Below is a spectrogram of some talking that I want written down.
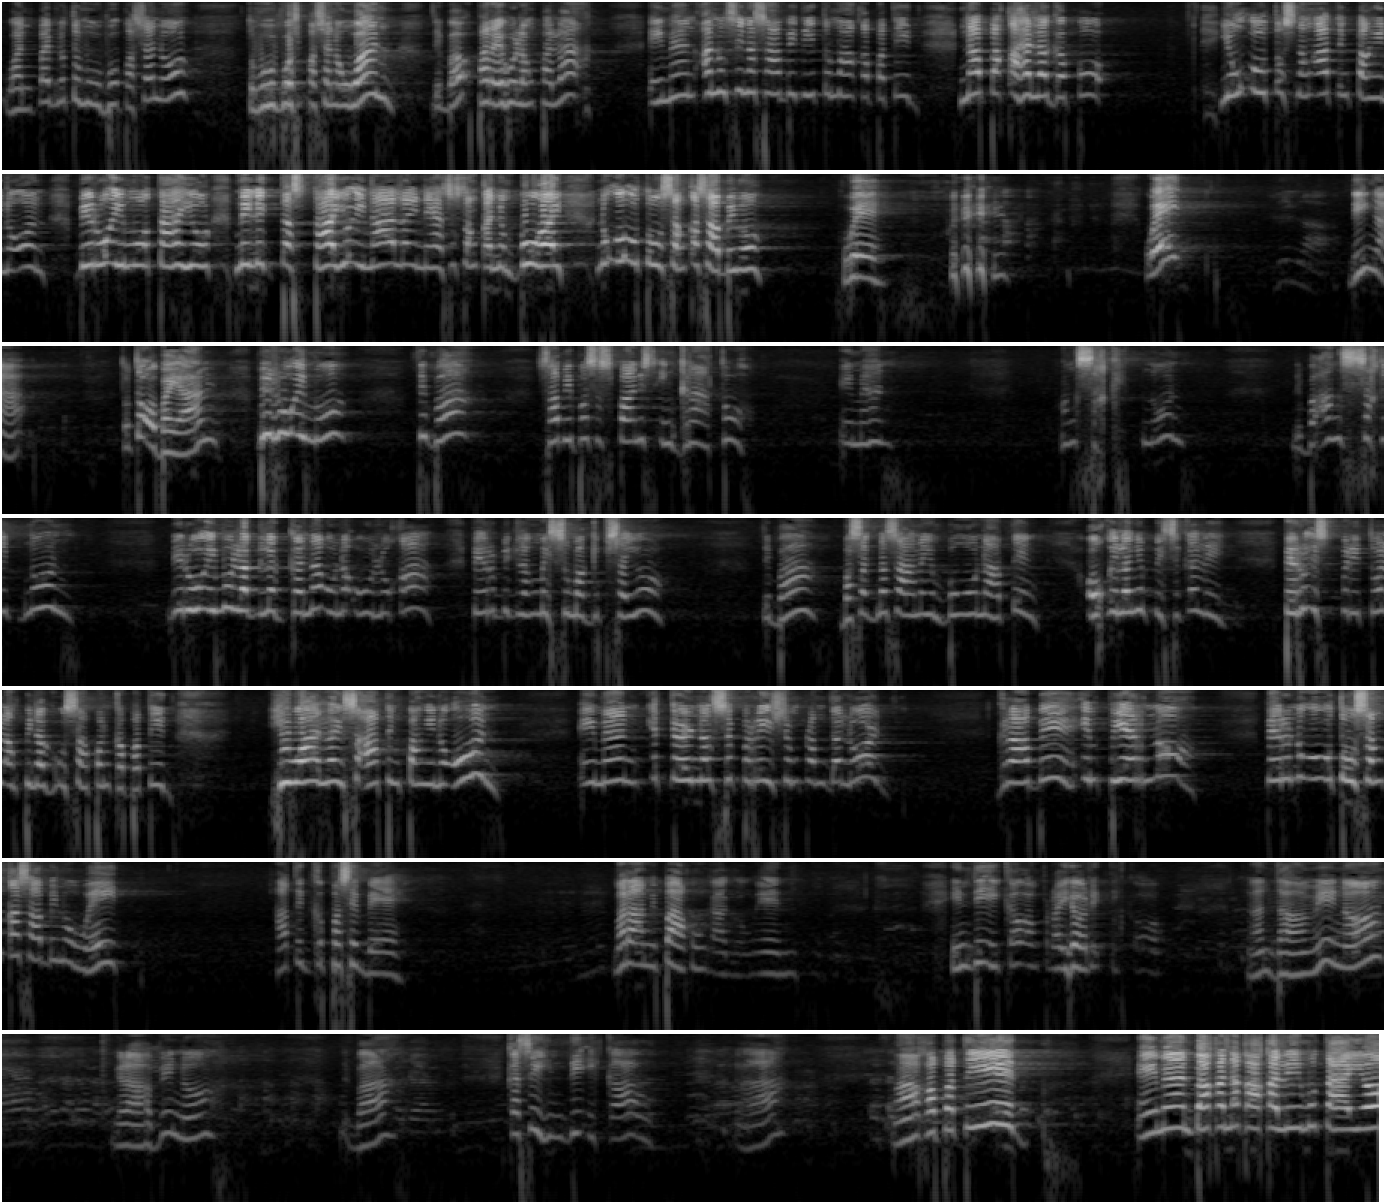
1.5 no, tumubo pa siya, no? Tumubos pa siya ng 1. Di ba? Pareho lang pala. Amen. Anong sinasabi dito mga kapatid? Napakahalaga po. Yung utos ng ating Panginoon. Biruin mo tayo, niligtas tayo, inalay ni Jesus ang kanyang buhay. Nung uutusan ka, sabi mo, we. Wait. Di nga. Totoo ba yan? Biruin mo. Diba? Sabi pa sa Spanish, ingrato. Amen. Ang sakit nun. Diba? Ang sakit nun. Biruin mo, laglag ka na, una-ulo ka. Pero biglang may sumagip sa'yo. Diba? Basag na sana yung bungo natin. Okay lang yung physical eh. Pero spiritual ang pinag-uusapan kapatid. Hiwalay sa ating Panginoon. Amen. Eternal separation from the Lord. Grabe, impyerno. Pero nung uutusan ka, sabi mo, wait. Hatid ko pa si Be. Marami pa akong gagawin. Hindi ikaw ang priority ko. Ang dami, no? Grabe, no? Diba? Kasi hindi ikaw. Ha? Mga kapatid, Amen. Baka nakakalimot tayo.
